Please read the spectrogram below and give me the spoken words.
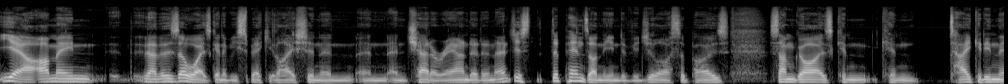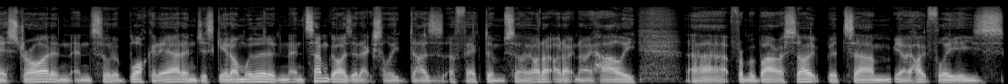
yeah, I mean, there's always going to be speculation and, and, and chat around it, and it just depends on the individual, I suppose. Some guys can can take it in their stride and, and sort of block it out and just get on with it. And, and some guys it actually does affect them. So I don't, I don't know Harley uh, from a bar of soap, but um, you know hopefully he's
